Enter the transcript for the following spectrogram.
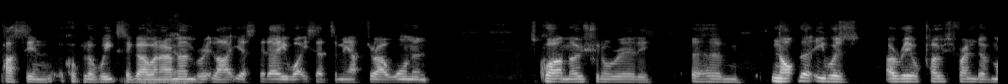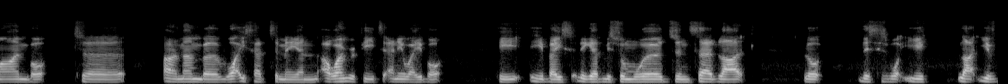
passing a couple of weeks ago, and I Yeah. remember it like yesterday. What he said to me after I won, and it's quite emotional, really. Um, not that he was a real close friend of mine, but uh, I remember what he said to me, and I won't repeat it anyway. But he he basically gave me some words and said like, "Look, this is what you like. You've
